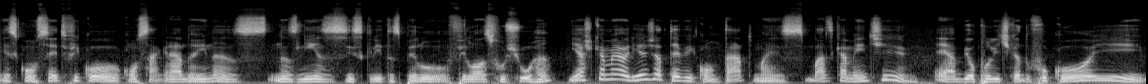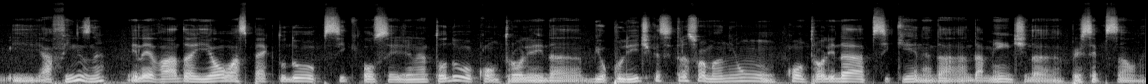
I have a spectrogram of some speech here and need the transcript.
Esse conceito ficou consagrado aí nas, nas linhas escritas pelo filósofo Han, e acho que a maioria já teve contato, mas basicamente é a biopolítica do Foucault e, e afins, né? Elevado aí ao aspecto do psíquico, ou seja, né, todo o controle aí da biopolítica se transformando em um controle da psique, né, da, da mente, da percepção. Né.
